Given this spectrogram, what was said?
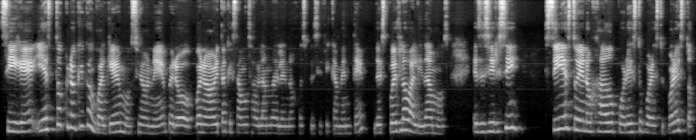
sigue, y esto creo que con cualquier emoción, ¿eh? pero bueno, ahorita que estamos hablando del enojo específicamente, después lo validamos. Es decir, sí, sí estoy enojado por esto, por esto y por esto.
